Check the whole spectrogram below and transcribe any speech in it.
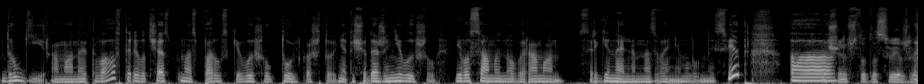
другие романы этого автора. И вот сейчас у нас по-русски вышел только что, нет, еще даже не вышел, его самый новый роман с оригинальным названием «Лунный свет». А, Очень что-то свежее,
